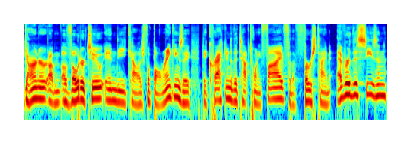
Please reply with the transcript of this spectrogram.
garner a, a, vote or two in the college football rankings. They they cracked into the top 25 for the first time ever this season,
